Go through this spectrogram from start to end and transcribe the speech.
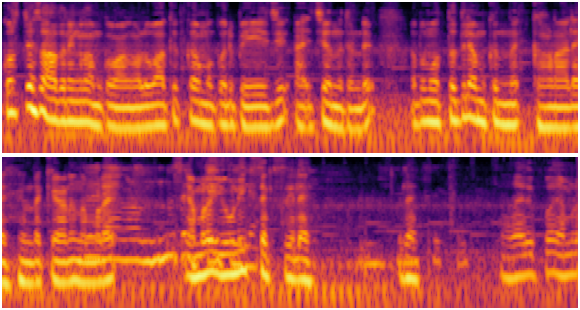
കുറച്ച് സാധനങ്ങൾ നമുക്ക് വാങ്ങുള്ളൂ ബാക്കിയൊക്കെ നമുക്കൊരു പേജ് അയച്ചു തന്നിട്ടുണ്ട്. അപ്പോൾ മൊത്തത്തിൽ നമുക്ക് ഇന്ന് കാണാല്ലേ എന്തൊക്കെയാണ് നമ്മുടെ നമ്മളെ യൂണിക് സെക്സ് അല്ലേ? അല്ലേ? അതായത് ഇപ്പൊ നമ്മൾ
